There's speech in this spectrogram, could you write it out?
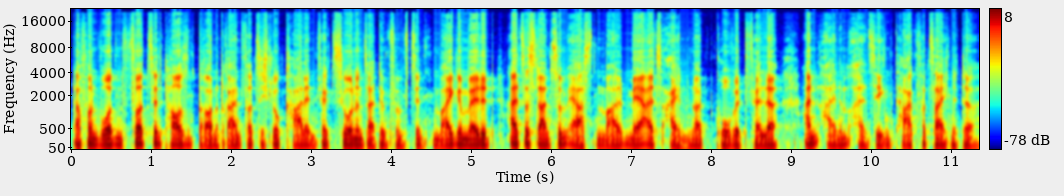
davon wurden 14.343 lokale Infektionen seit dem 15. Mai gemeldet, als das Land zum ersten Mal mehr als 100 Covid-Fälle an einem einzigen Tag verzeichnete.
